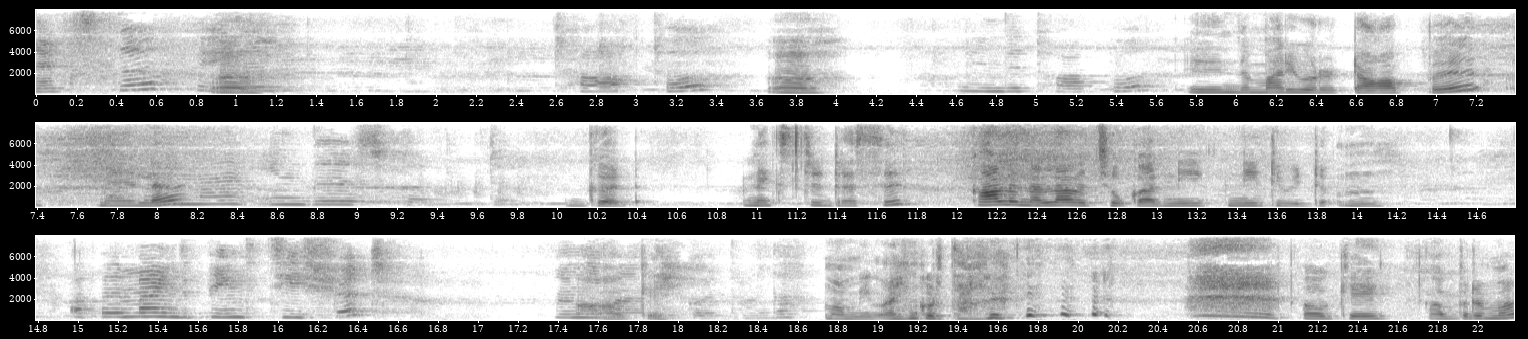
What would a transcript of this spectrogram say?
நெக்ஸ்ட் டாப்பு இந்த டாப்பு இந்த மாதிரி ஒரு டாப்பு மேலே. குட் நெக்ஸ்ட்டு ட்ரெஸ்ஸு காலை நல்லா வச்சு உட்கார் நீ நீட்டி விட்டு. ம். அப்புறமா இந்த பிங்க் டிஷர்ட் ஓகே மம்மி வாங்கி கொடுத்தாங்க. ஓகே அப்புறமா?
